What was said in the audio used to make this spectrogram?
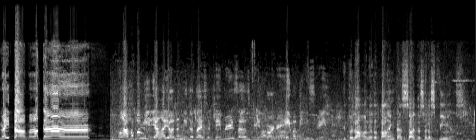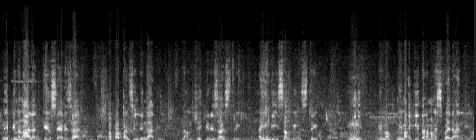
May tama ka! Mga kapamilya, ngayon nandito tayo sa JP Rizal Street, corner A, Mabini Street. Ito lang ang natatanging kalsada sa Las Piñas na ipinangalan kay Jose Rizal. Mapapansin din natin na ang JP Rizal Street ay hindi isang main street. Ngunit may, ma- may makikita namang eskwelahan dito.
